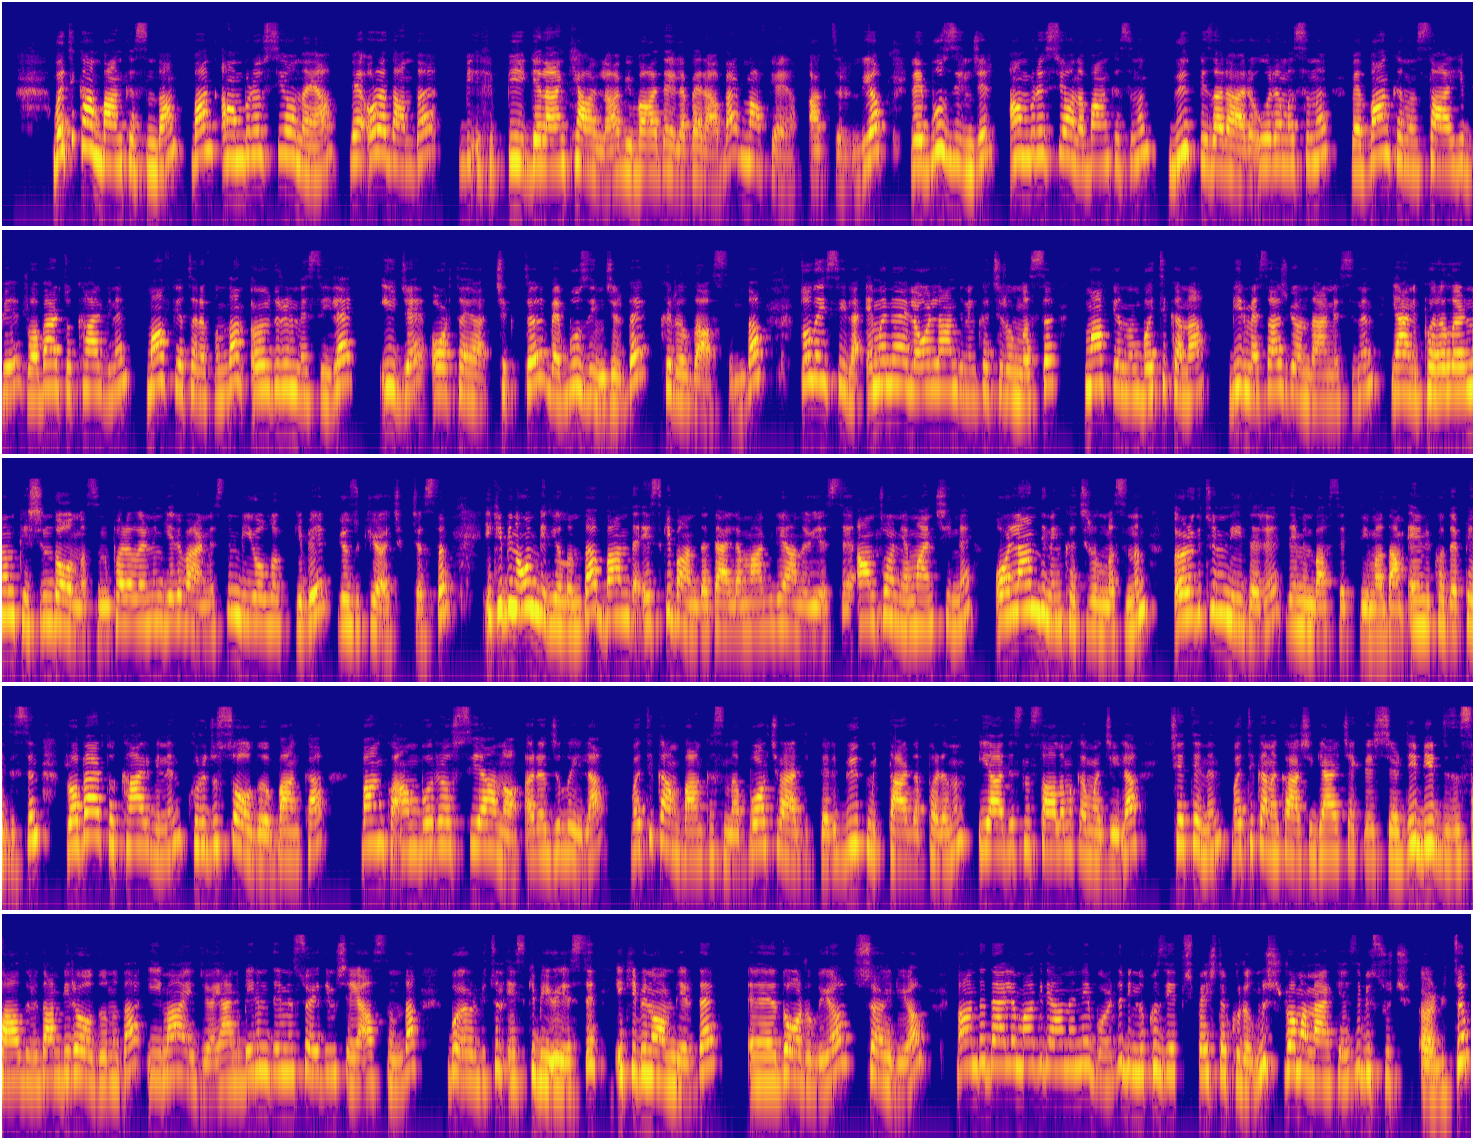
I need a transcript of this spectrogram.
Vatikan Bankası'ndan Bank Ambrosiona'ya ve oradan da bir, bir gelen karla, bir vadeyle beraber mafyaya aktarılıyor. Ve bu zincir Ambrosiona Bankası'nın büyük bir zarara uğramasını ve bankanın sahibi Roberto Calvi'nin mafya tarafından öldürülmesiyle iyice ortaya çıktı ve bu zincir de kırıldı aslında. Dolayısıyla Emanuele Orlandi'nin kaçırılması mafyanın Vatikan'a bir mesaj göndermesinin yani paralarının peşinde olmasının, paralarının geri vermesinin bir yolu gibi gözüküyor açıkçası. 2011 yılında Banda eski Banda Della Magliano üyesi Antonia Mancini Orlandi'nin kaçırılmasının örgütün lideri demin bahsettiğim adam Enrico De Pedis'in Roberto Calvi'nin kurucusu olduğu banka Banco Ambrosiano aracılığıyla Vatikan Bankası'na borç verdikleri büyük miktarda paranın iadesini sağlamak amacıyla çetenin Vatikan'a karşı gerçekleştirdiği bir dizi saldırıdan biri olduğunu da ima ediyor. Yani benim demin söylediğim şeyi aslında bu örgütün eski bir üyesi 2011'de e, doğruluyor, söylüyor. Banda della Magliana ne bu arada? 1975'te kurulmuş Roma merkezli bir suç örgütü.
